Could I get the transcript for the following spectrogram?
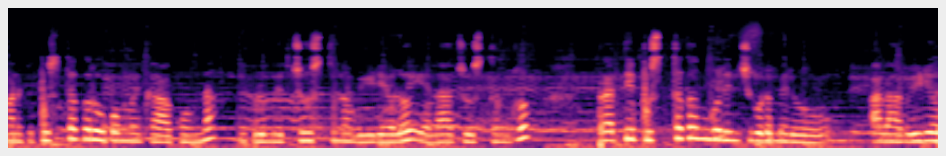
మనకి పుస్తక రూపమే కాకుండా ఇప్పుడు మీరు చూస్తున్న వీడియోలో ఎలా చూస్తుండ్రో ప్రతి పుస్తకం గురించి కూడా మీరు అలా వీడియో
